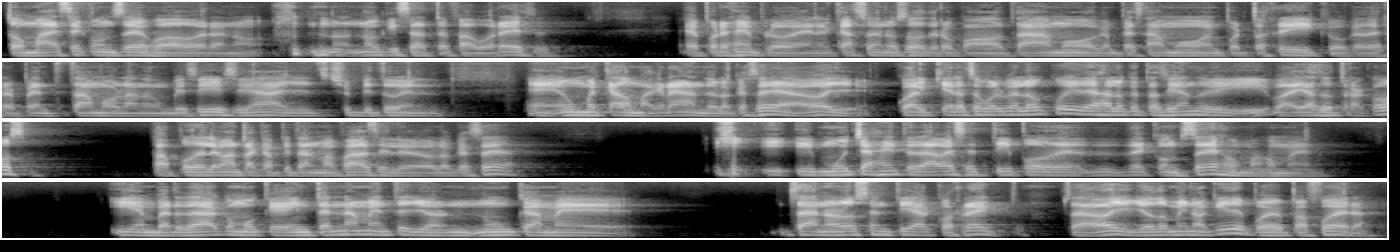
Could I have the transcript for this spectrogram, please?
tomar ese consejo ahora no, no, no quizás te favorece. Eh, por ejemplo, en el caso de nosotros, cuando estábamos, que empezamos en Puerto Rico, que de repente estábamos hablando con y ah, you should be doing en un mercado más grande, o lo que sea. Oye, cualquiera se vuelve loco y deja lo que está haciendo y, y vaya a otra cosa para poder levantar capital más fácil o lo que sea. Y, y, mucha gente daba ese tipo de, de consejos, más o menos. Y en verdad, como que internamente yo nunca me. O sea, no lo sentía correcto. O sea, oye, yo domino aquí, después voy para afuera.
